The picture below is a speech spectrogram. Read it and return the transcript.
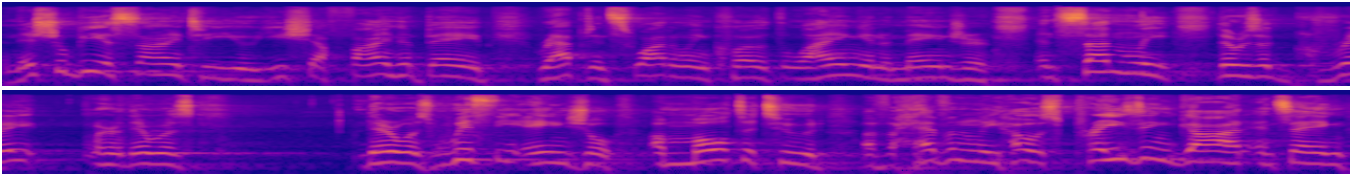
And this shall be a sign to you. Ye shall find a babe wrapped in swaddling clothes, lying in a manger. And suddenly there was a great, or there was there was with the angel a multitude of heavenly hosts praising God and saying,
